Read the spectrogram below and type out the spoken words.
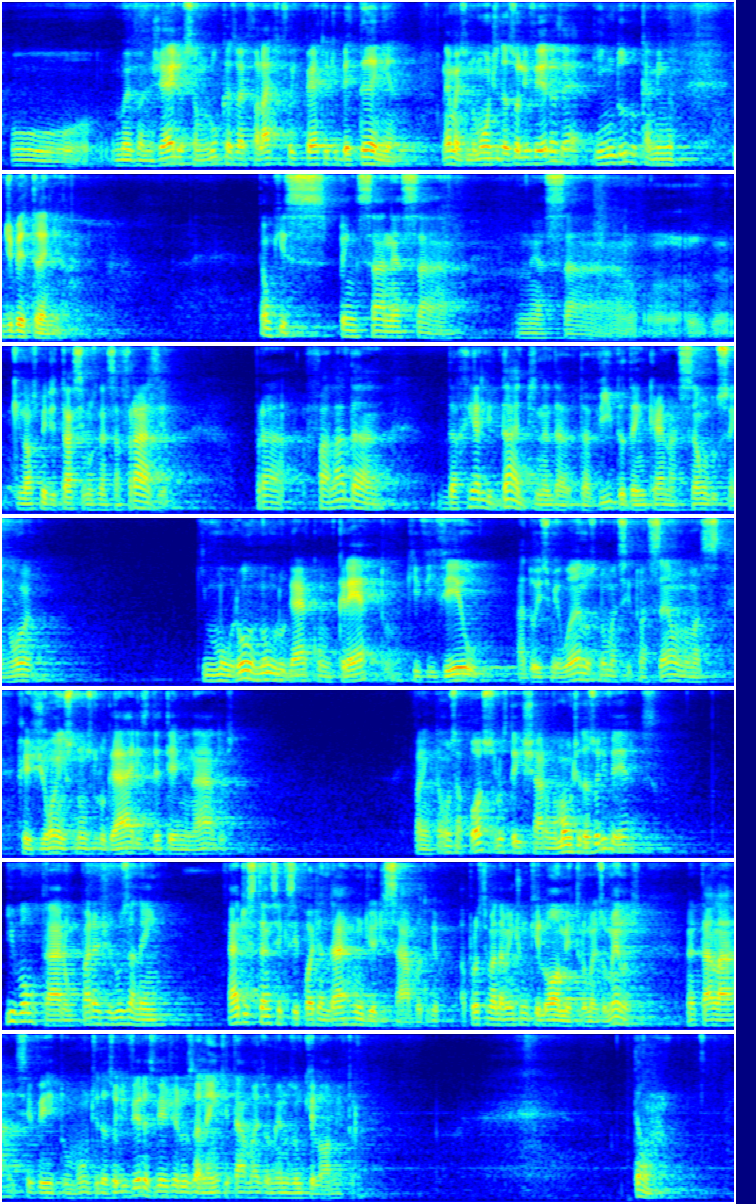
O, no Evangelho, São Lucas vai falar que foi perto de Betânia, né? mas no Monte das Oliveiras é indo no caminho de Betânia. Então, quis pensar nessa, nessa, que nós meditássemos nessa frase para falar da da realidade né, da, da vida, da encarnação do Senhor, que morou num lugar concreto, que viveu há dois mil anos numa situação, numas regiões, nos lugares determinados, Então os apóstolos deixaram o Monte das Oliveiras e voltaram para Jerusalém, a distância que se pode andar num dia de sábado, que é aproximadamente um quilômetro mais ou menos. Está né? lá, você vê do Monte das Oliveiras, vê Jerusalém, que está mais ou menos um quilômetro. Então,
